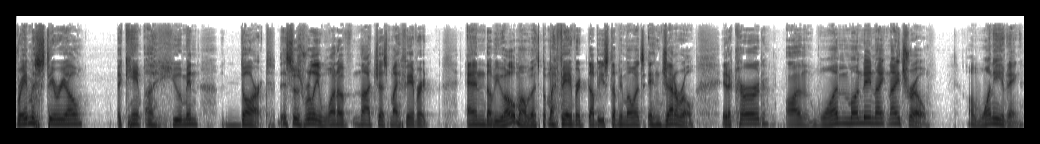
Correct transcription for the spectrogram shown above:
Rey Mysterio became a human dart. This was really one of not just my favorite NWO moments, but my favorite WCW moments in general. It occurred on one Monday Night Nitro, on one evening,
